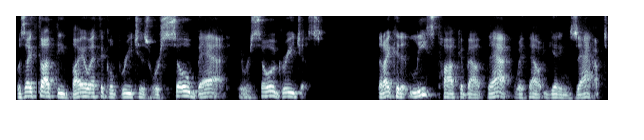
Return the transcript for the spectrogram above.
was I thought the bioethical breaches were so bad, they were so egregious, that I could at least talk about that without getting zapped.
